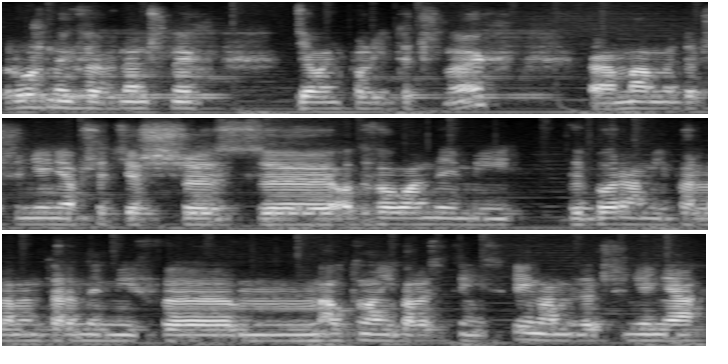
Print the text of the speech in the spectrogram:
różnych wewnętrznych działań politycznych. Mamy do czynienia przecież z odwołanymi wyborami parlamentarnymi w em, autonomii palestyńskiej. Mamy do czynienia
